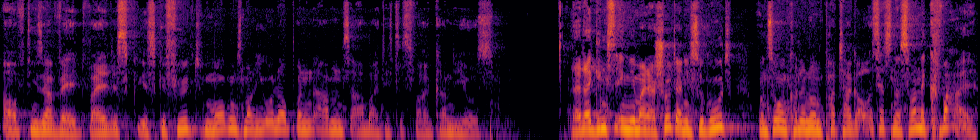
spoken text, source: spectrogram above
auf dieser Welt, weil das ist gefühlt, morgens mache ich Urlaub und abends arbeite ich. Das war grandios. Leider ging es irgendwie meiner Schulter nicht so gut und so und konnte nur ein paar Tage aussetzen. Das war eine Qual.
